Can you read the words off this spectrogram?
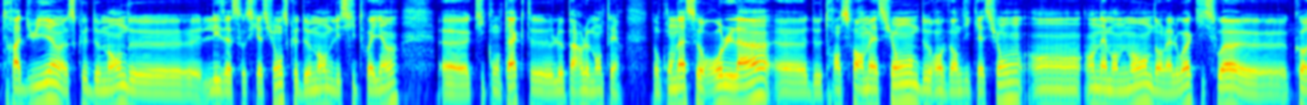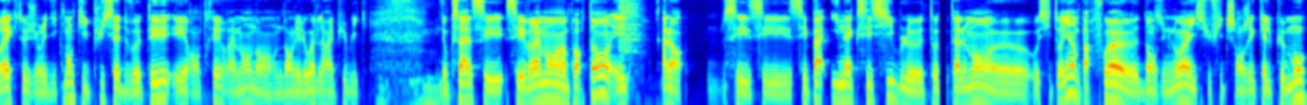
traduire ce que demandent les associations, ce que demandent les citoyens qui contactent le parlementaire. Donc on a ce rôle-là euh, de transformation, de revendication en, amendement dans la loi qui soit euh, correct juridiquement, qui puisse être voté et rentrer vraiment dans, dans les lois de la République. Donc ça, c'est vraiment important. Et alors, c'est pas inaccessible totalement euh, aux citoyens. Parfois, euh, dans une loi, il suffit de changer quelques mots.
